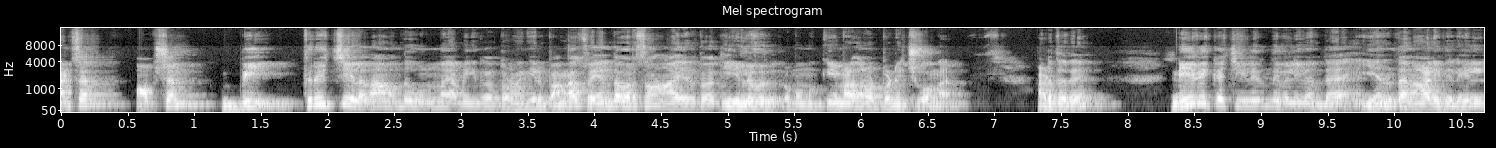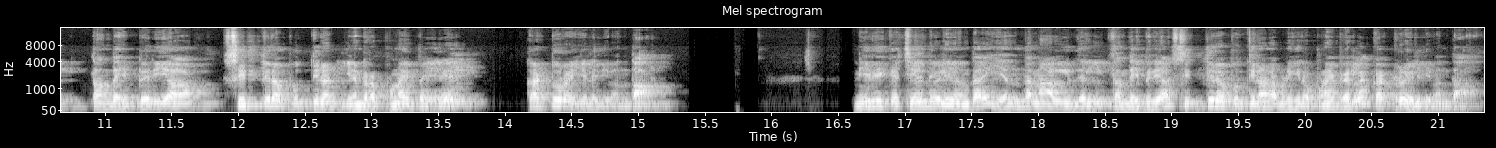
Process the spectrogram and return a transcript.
answer option B திருச்சியில தான் வந்து உண்மை அப்படிங்கிறத தொடங்கியிருப்பாங்க. ஸோ எந்த வருஷம்? ஆயிரத்தி தொள்ளாயிரத்தி எழுபது ரொம்ப முக்கியமானதை நோட் பண்ணி வச்சுக்கோங்க. அடுத்தது நீதி கட்சியிலிருந்து வெளிவந்த எந்த நாளிதழில் தந்தை பெரியார் சித்திரபுத்திரன் என்ற புனைப்பெயரில் கட்டுரை எழுதி வந்தார்? நீதி கட்சியிலிருந்து வெளிவந்த எந்த நாளிதழில் தந்தை பெரியார் சித்திர சித்திரபுத்திரன் அப்படிங்கிற புனைப்பெயரில் கட்டுரை எழுதி வந்தார்.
